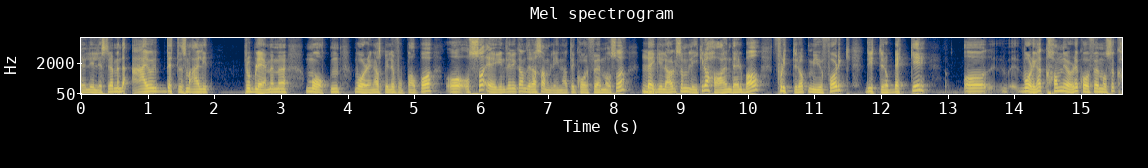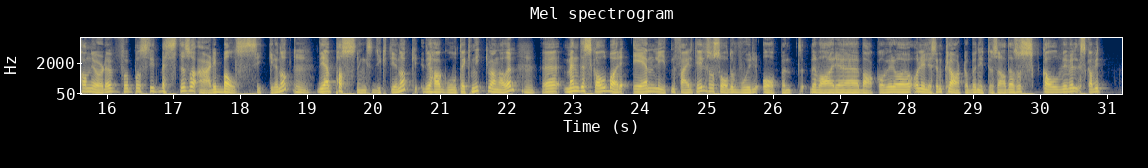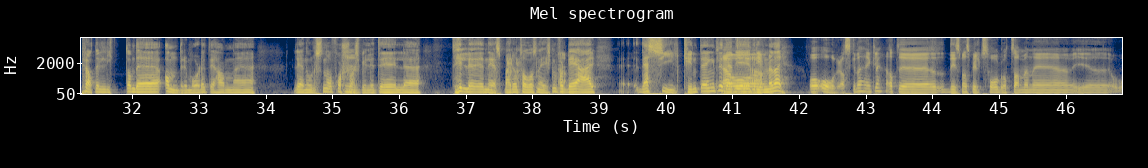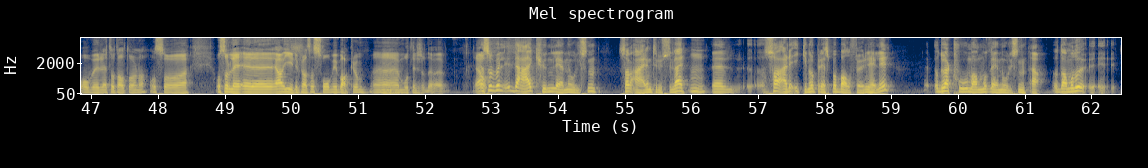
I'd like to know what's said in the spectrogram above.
Lillestrøm. Men det er jo dette som er litt problemet med måten Vålerenga spiller fotball på. Og også egentlig, vi kan dra sammenligna til KFUM også. Mm. Begge lag som liker å ha en del ball, flytter opp mye folk, dytter opp bekker. Og Vålerenga kan gjøre det, KFUM også kan gjøre det. For på sitt beste så er de ballsikre nok. Mm. De er pasningsdyktige nok. De har god teknikk, mange av dem. Mm. Uh, men det skal bare én liten feil til, så så du hvor åpent det var uh, bakover. Og, og Lillestrøm klarte å benytte seg av det. Så skal vi vel skal vi prate litt om det andre målet til han eh, Lene Olsen, og forsvarsspillet mm. til, eh, til eh, Nesberg og Tollås Nation. For det, er, det er syltynt, egentlig, ja, og, det de driver med der. Og overraskende, egentlig. At de, de som har spilt så godt sammen i, i, over et og et halvt år nå, og så, og så ja, gir de fra seg så mye bakrom uh, mot Lillestrøm. Det, ja. altså, det er kun Lene Olsen som er en trussel her. Mm. Så er det ikke noe press på ballfører heller og du er to mann mot Lene Olsen. Ja. Og da må du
